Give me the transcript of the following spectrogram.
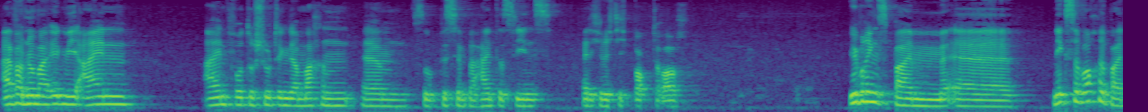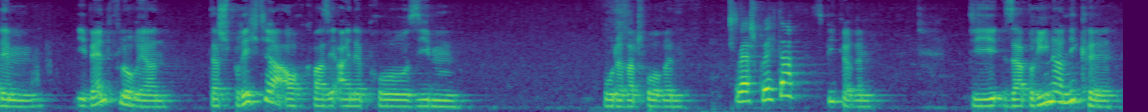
Einfach nur mal irgendwie ein, ein Fotoshooting da machen, ähm, so ein bisschen behind the scenes. Hätte ich richtig Bock drauf. Übrigens beim äh, nächste Woche bei dem Event, Florian, da spricht ja auch quasi eine Pro 7 Moderatorin. Wer spricht da? Speakerin. Die Sabrina Nickel.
